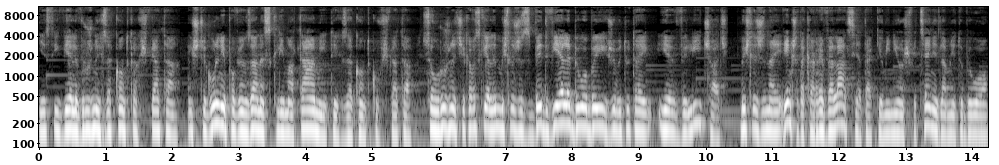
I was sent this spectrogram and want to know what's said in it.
Jest ich wiele w różnych zakątkach świata i szczególnie powiązane z klimatami tych zakątków świata. Są różne ciekawostki, ale myślę, że zbyt wiele byłoby ich, żeby tutaj je wyliczać. Myślę, że największa taka rewelacja, takie mini oświecenie dla mnie to było,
